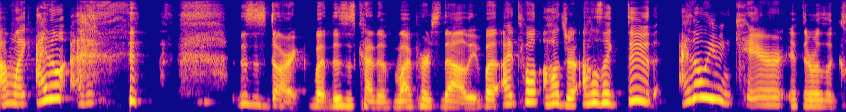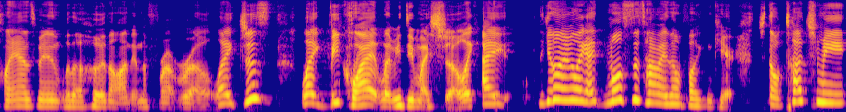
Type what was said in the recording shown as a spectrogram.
I'm like, I don't this is dark, but this is kind of my personality. But I told Audra, I was like, dude, I don't even care if there was a Klansman with a hood on in the front row. Like, just like be quiet, let me do my show. Like, I, you know what I mean? Like, I, most of the time, I don't fucking care. Just don't touch me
